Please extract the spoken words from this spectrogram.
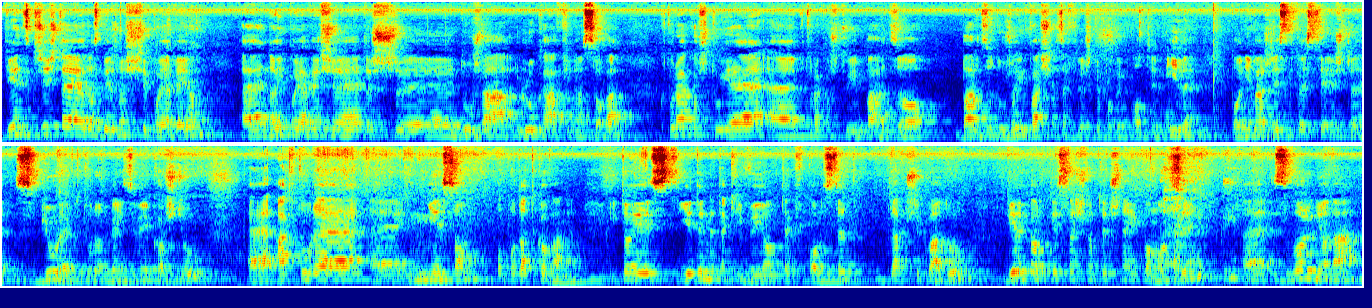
Więc gdzieś te rozbieżności się pojawiają, e, no i pojawia się też e, duża luka finansowa, która kosztuje, e, która kosztuje bardzo, bardzo dużo. I właśnie za chwileczkę powiem o tym ile, ponieważ jest kwestia jeszcze zbiórek, które organizuje Kościół, e, a które e, nie są opodatkowane. I to jest jedyny taki wyjątek w Polsce. Dla przykładu, Wielka Orkiestra Świątecznej Pomocy e, zwolniona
